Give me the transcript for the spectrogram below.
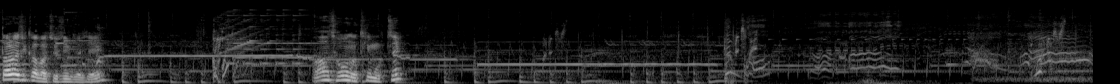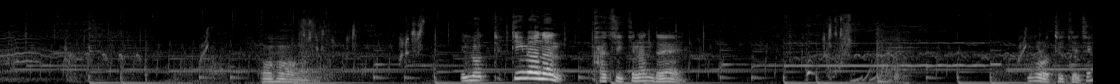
떨어질까봐 조심조심 아 저건 어떻게 먹지? 어허. 일로 뛰- 뛰면은 갈 수 있긴 한데. 이걸 어떻게 깨지?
